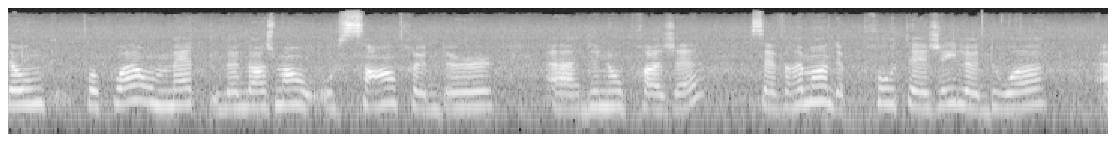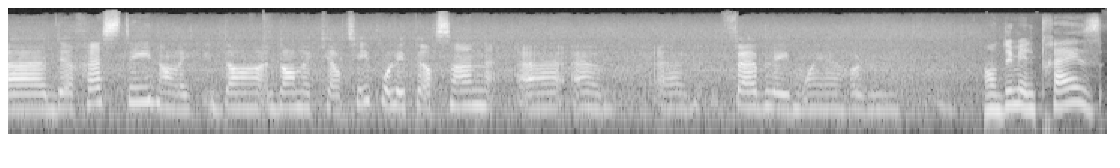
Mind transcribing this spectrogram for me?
Donc, pourquoi on met le logement au, centre de, euh, de nos projets? C'est vraiment de protéger le droit euh, de rester dans le, quartier pour les personnes faibles et moyens revenus. En 2013,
